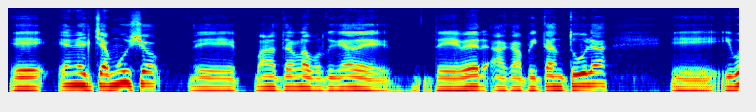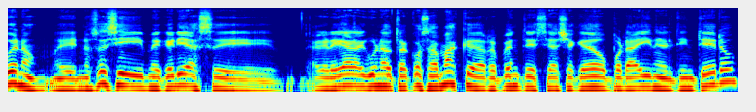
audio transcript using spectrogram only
eh, en el Chamullo, van a tener la oportunidad de, de ver a Capitán Tula. Y bueno, no sé si me querías agregar alguna otra cosa más que de repente se haya quedado por ahí en el tintero.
